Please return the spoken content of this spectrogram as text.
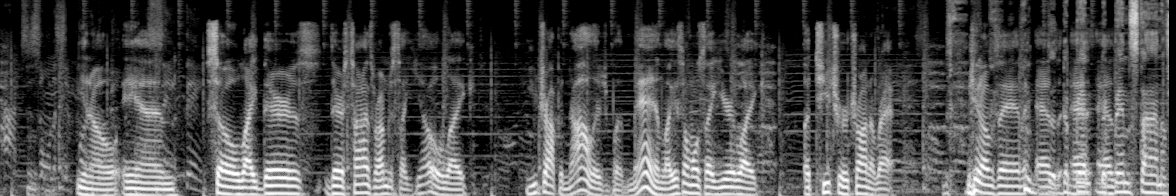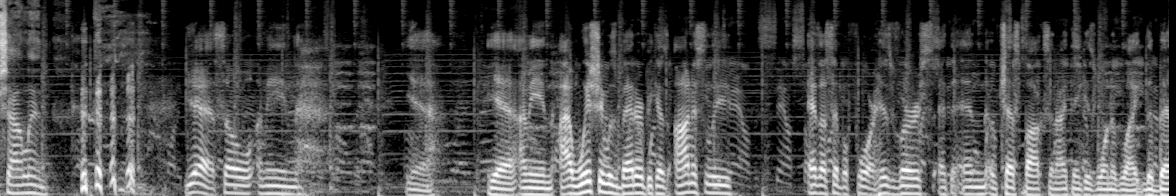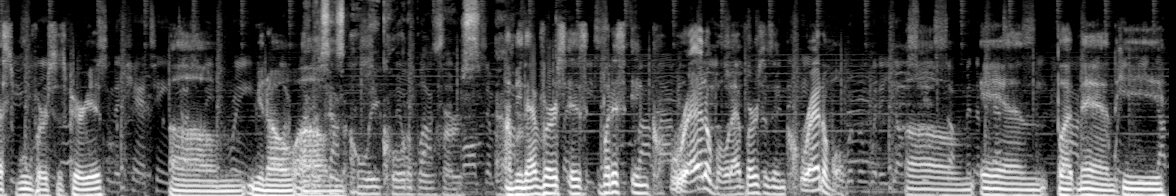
You know, and so like there's there's times where I'm just like, yo, like you dropping knowledge, but man, like it's almost like you're like a teacher trying to rap. You know what I'm saying? As, the, the, as- ben, the Ben Stein of Shaolin. yeah, so I mean, yeah, yeah. I mean, I wish it was better because honestly, as I said before, his verse at the end of Chess Boxing, I think, is one of like the best Wu verses. Period. Um, you know, um, his only quotable verse. Ever. I mean, that verse is, but it's incredible. That verse is incredible. Um, and but man, he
